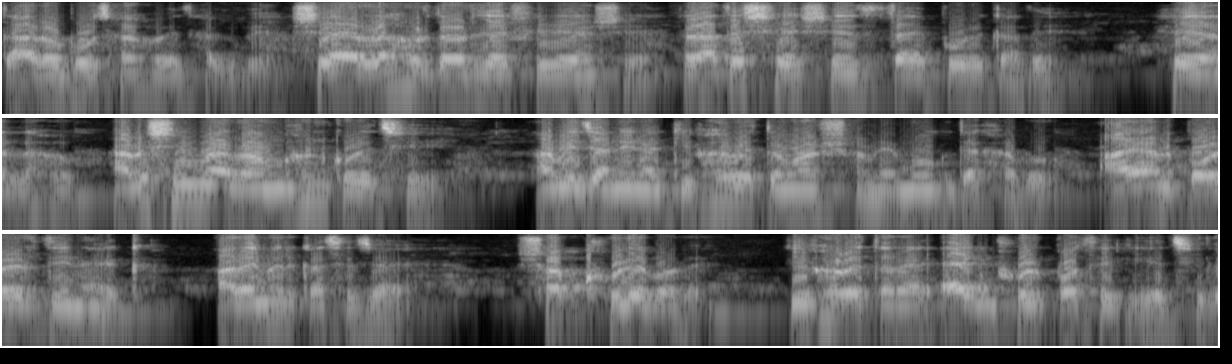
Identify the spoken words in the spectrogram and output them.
তারও বোঝা হয়ে থাকবে। সে আল্লাহর দরজায় ফিরে আসে। রাতে সে শেষ দায় পড়ে কাঁদে। হে আল্লাহ, আমি সীমা লঙ্ঘন করেছি। আমি জানি না কীভাবে তোমার সামনে মুখ দেখাবো। আয়ান পরের দিন এক আলেমের কাছে যায়। সব খুলে বলে, কীভাবে তারা এক ভুল পথে গিয়েছিল?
